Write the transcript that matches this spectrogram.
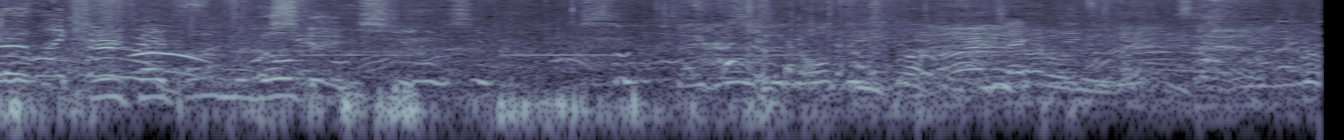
don't like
